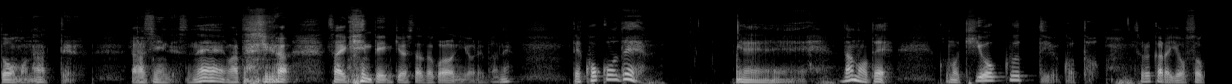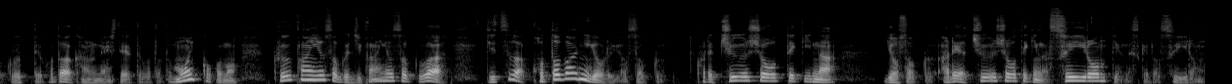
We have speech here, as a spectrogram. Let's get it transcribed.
どうもなってるらしいんですね。私が最近勉強したところによればね。でここで、えー、なのでこの記憶っていうことそれから予測っていうことが関連しているということともう一個この空間予測時間予測は実は言葉による予測。これ抽象的な予測あるいは抽象的な推論っていうんですけど推論。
